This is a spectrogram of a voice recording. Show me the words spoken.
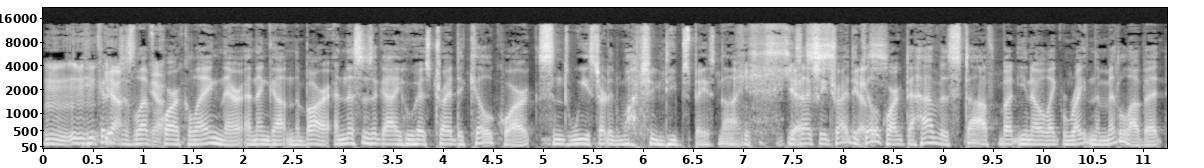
he could have yeah, just left yeah. Quark laying there and then got in the bar. And this is a guy who has tried to kill Quark since we started watching Deep Space Nine. He's actually tried to yes. kill Quark to have his stuff, but you know, like right in the middle of it,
